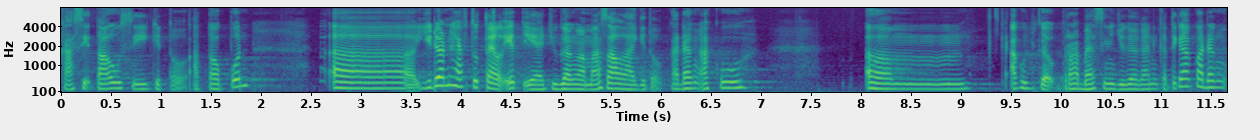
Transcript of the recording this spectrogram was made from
kasih tahu sih gitu ataupun uh, you don't have to tell it ya juga nggak masalah gitu. Kadang aku um, aku juga pernah bahas ini juga kan. Ketika aku kadang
